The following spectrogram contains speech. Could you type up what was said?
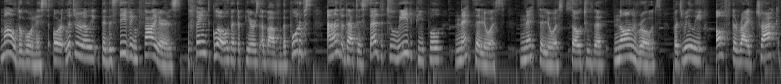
Maldugunis, or literally the deceiving fires, the faint glow that appears above the Purvs and that is said to lead people neceļos, neceļos, so to the non-roads, but really off the right track,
